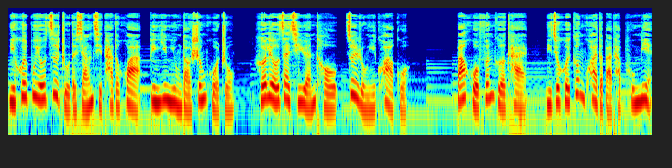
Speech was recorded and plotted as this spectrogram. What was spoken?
你会不由自主地想起他的话，并应用到生活中。河流在其源头最容易跨过，把火分隔开，你就会更快地把它扑灭。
